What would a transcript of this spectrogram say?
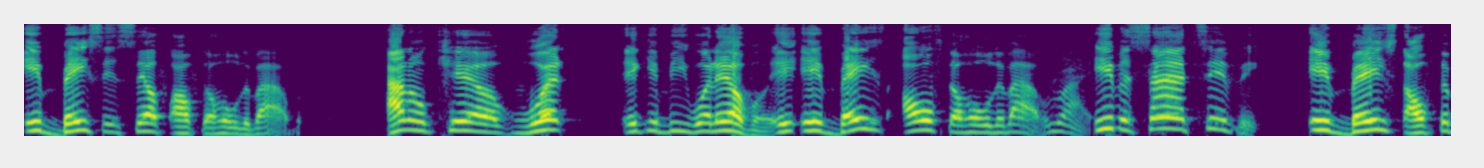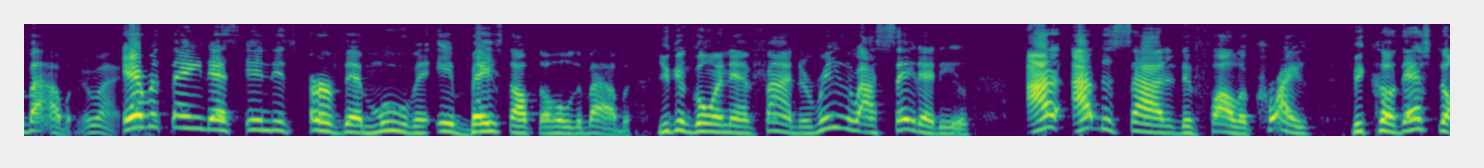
it bases itself off the Holy Bible. I don't care what it could be, whatever. It, it based off the Holy Bible. Right. Even scientific, it based off the Bible. Right. Everything that's in this earth that moving, it based off the Holy Bible. You can go in there and find it. The reason why I say that is I, I decided to follow Christ because that's the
